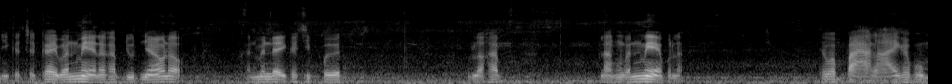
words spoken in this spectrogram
นี่ก็จะใกล้วันแม่แล้วครับ หยุดยาวแล้วอันมันได้ก็สิเปิดพุ่นละครับ หลังวันแม่พุ่นละแต่ว่าป่าหลายครับผม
